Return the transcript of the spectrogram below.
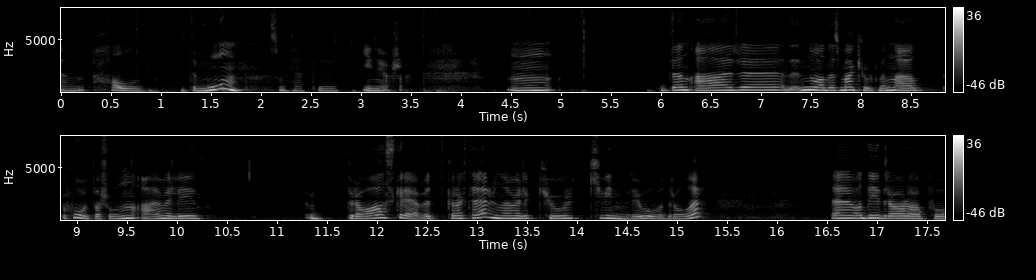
en halvdemon som heter Inuyasha. Mm, den er Noe av det som er kult med den, er at hovedpersonen er en veldig bra skrevet karakter. Hun er en veldig kul kvinnelig hovedrolle. Eh, og de drar da på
